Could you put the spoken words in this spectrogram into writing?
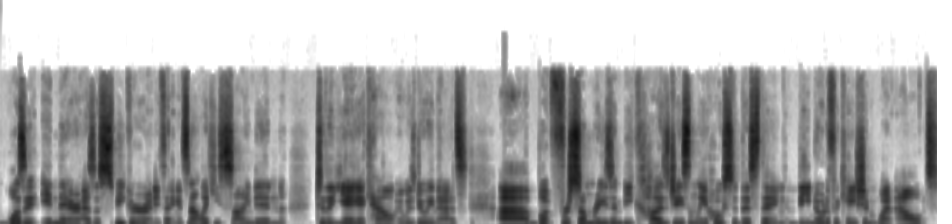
wasn't in there as a speaker or anything. It's not like he signed in to the Ye account and was doing that. Uh, but for some reason, because Jason Lee hosted this thing, the notification went out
